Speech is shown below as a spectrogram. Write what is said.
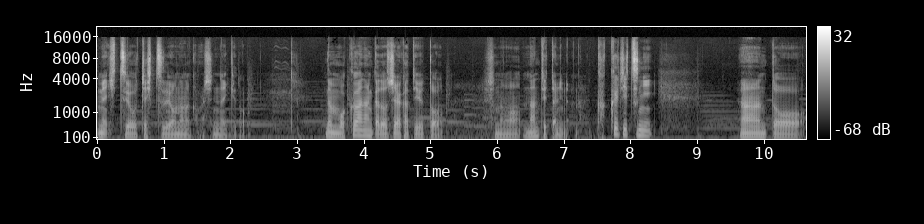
あね必要っちゃ必要なのかもしれないけど。でも僕はなんかどちらかというとその何て言ったらいいんだろうな。確実にうんと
